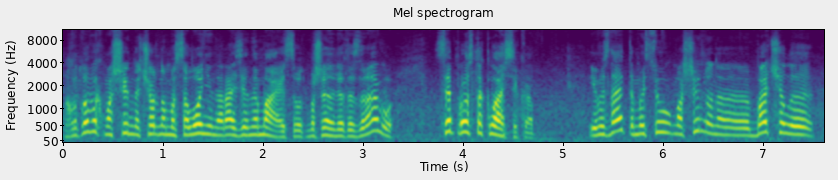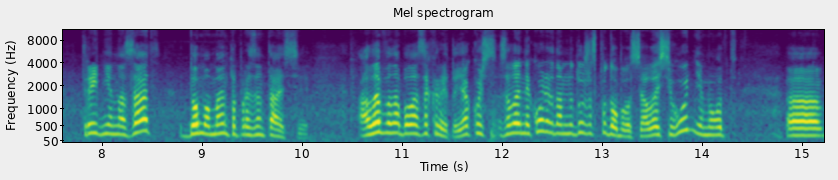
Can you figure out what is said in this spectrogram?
Готових машин на чорному салоні наразі немає. Це от машина для тест-драйву. Це просто класика. І ви знаєте, ми цю машину бачили три дні назад до моменту презентації. Але вона була закрита. Якось зелений колір нам не дуже сподобався. Але сьогодні ми от е,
